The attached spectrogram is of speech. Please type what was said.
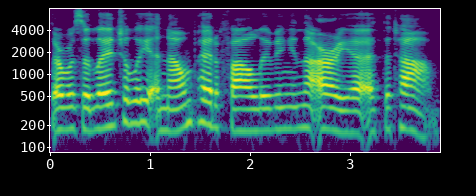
There was allegedly a known pedophile living in the area at the time.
